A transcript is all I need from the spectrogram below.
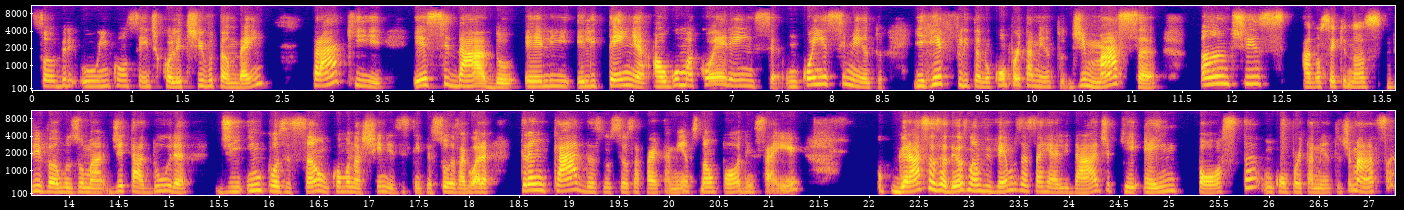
sobre o inconsciente coletivo também, para que esse dado ele, ele tenha alguma coerência, um conhecimento e reflita no comportamento de massa, antes, a não ser que nós vivamos uma ditadura de imposição, como na China existem pessoas agora trancadas nos seus apartamentos, não podem sair. Graças a Deus não vivemos essa realidade, porque é imposta um comportamento de massa.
